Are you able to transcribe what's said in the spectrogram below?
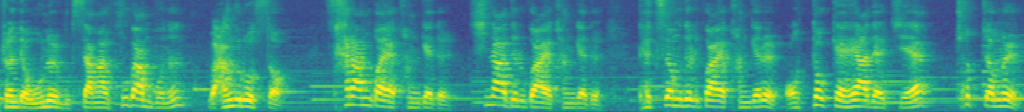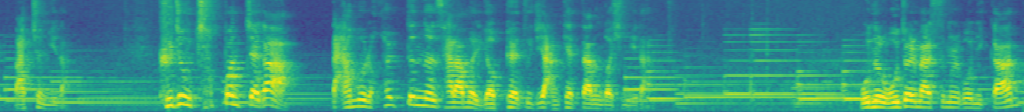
그런데 오늘 묵상한 후반부는 왕으로서 사람과의 관계들, 신하들과의 관계들, 백성들과의 관계를 어떻게 해야 될지에 초점을 맞춥니다. 그중 첫 번째가 남을 헐뜯는 사람을 옆에 두지 않겠다는 것입니다. 오늘 5절 말씀을 보니까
